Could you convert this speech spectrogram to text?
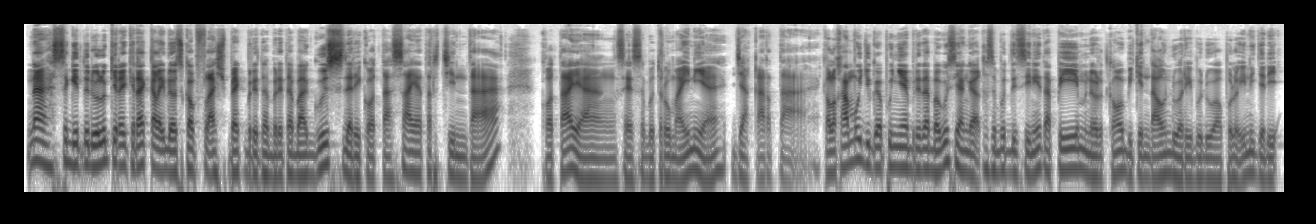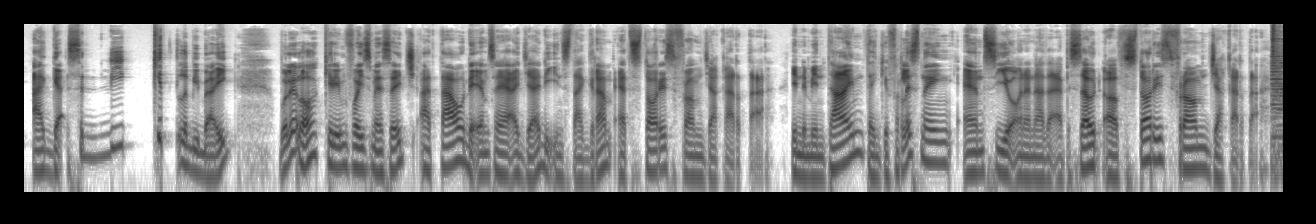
Nah, segitu dulu kira-kira kaleidoskop flashback berita-berita bagus dari kota saya tercinta, kota yang saya sebut rumah ini ya, Jakarta. Kalau kamu juga punya berita bagus yang nggak kesebut di sini, tapi menurut kamu bikin tahun 2020 ini jadi agak sedikit lebih baik, boleh loh kirim voice message atau DM saya aja di Instagram at Stories from Jakarta. In the meantime, thank you for listening and see you on another episode of Stories from Jakarta.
